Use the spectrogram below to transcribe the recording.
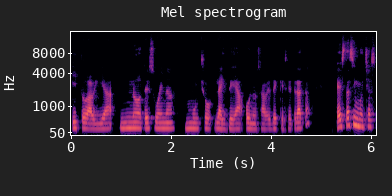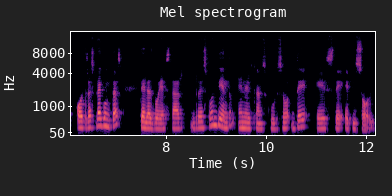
y todavía no te suena mucho la idea o no sabes de qué se trata? Estas y muchas otras preguntas te las voy a estar respondiendo en el transcurso de este episodio.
